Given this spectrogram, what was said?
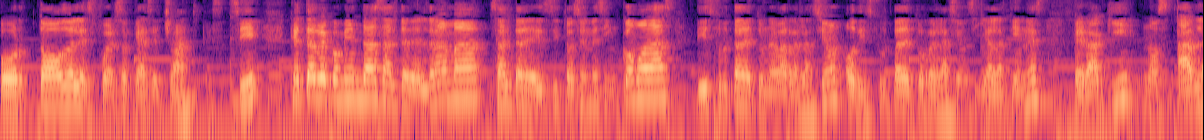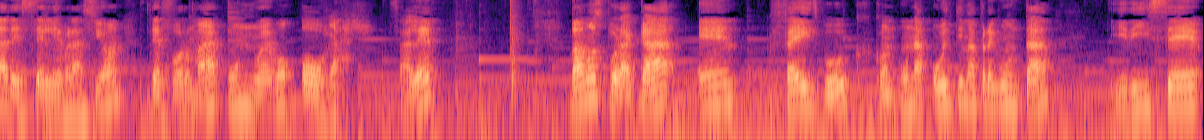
por todo el esfuerzo que has hecho antes, ¿sí? ¿Qué te recomienda? Salte del drama, salte de situaciones incómodas, disfruta de tu nueva relación o disfruta de tu relación si ya la tienes, pero aquí nos habla de celebración, de formar un nuevo hogar, ¿sale? Vamos por acá en Facebook con una última pregunta y dice,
